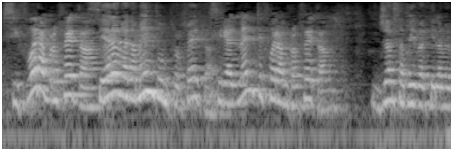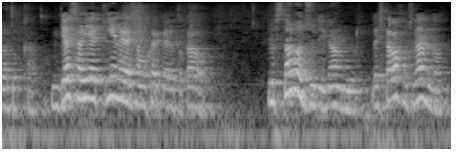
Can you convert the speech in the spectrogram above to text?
Si fuera profeta, se era veramente un profeta, si realmente fuera un profeta, già sapeva chi l'aveva toccato. ya sabía quién era esa mujer que le tocaba. Lo stava giudicando. Lo estaba juzgando.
